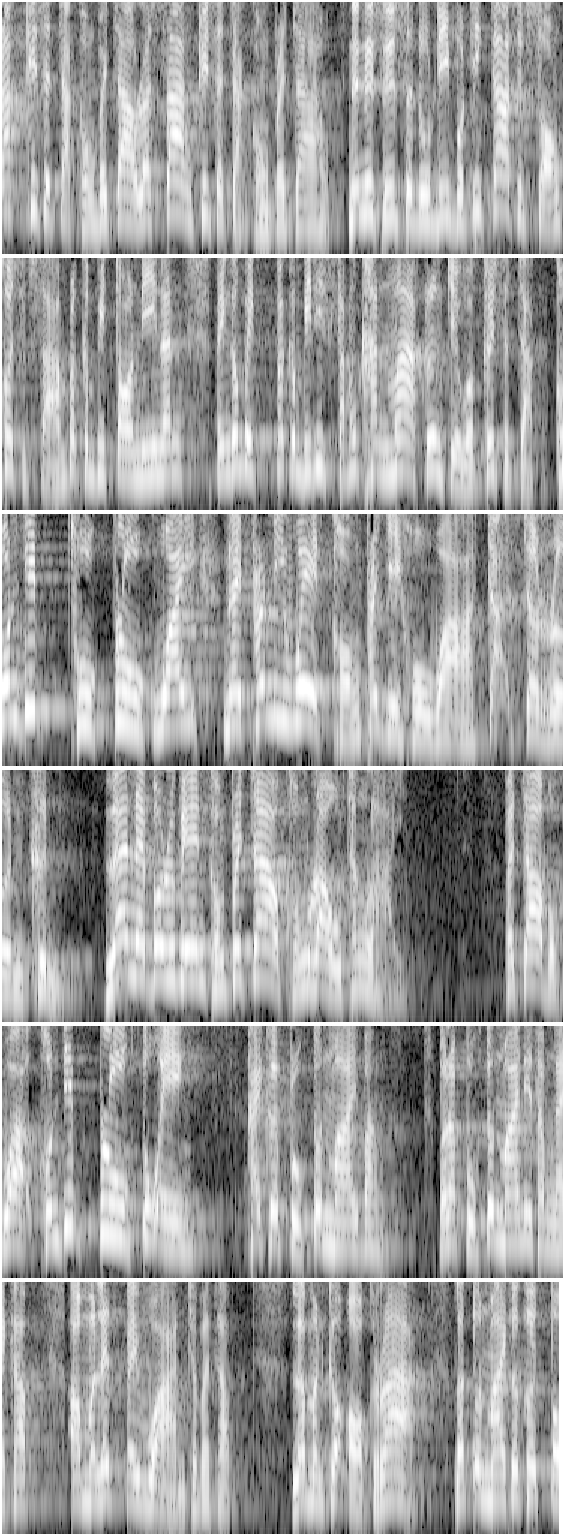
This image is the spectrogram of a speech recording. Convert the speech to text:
รักคริสตจักรของพระเจ้า และสร้างคริสตจักรของพระเจ้า ในหนังสือสดุดีบทที่ 92 ข้อ 13 พระคัมภีร์ตอนนี้นั้น เป็นพระคัมภีร์ที่สำคัญมากเรื่องเกี่ยวกับคริสตจักร คนที่ถูกปลูกไว้ในพระนิเวศของพระเยโฮวาจะเจริญขึ้น และในบริเวณของพระเจ้าของเราทั้งหลาย พระเจ้าบอกว่าคนที่ปลูกตัวเอง ใครเคยปลูกต้นไม้บ้าง เวลาปลูกต้นไม้นี่ทำไงครับ เอาเมล็ดไปหว่านใช่ไหมครับ แล้วมันก็ออกราก แล้วต้นไม้ค่อยๆโต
